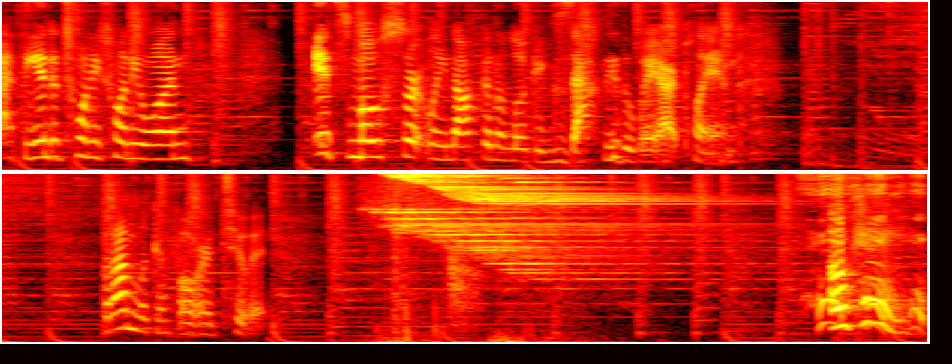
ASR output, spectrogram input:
at the end of 2021, it's most certainly not gonna look exactly the way I planned. But I'm looking forward to it. Okay,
